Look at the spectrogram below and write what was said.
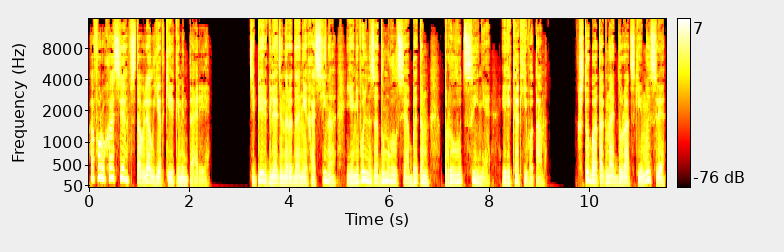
а Фурухаси вставлял едкие комментарии. Теперь, глядя на рыдание Хасина, я невольно задумывался об этом пролуцине, или как его там. Чтобы отогнать дурацкие мысли,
